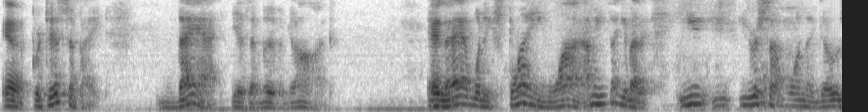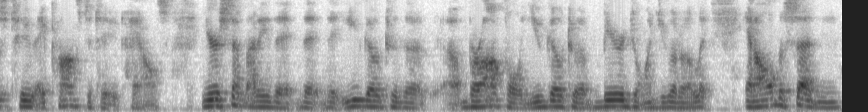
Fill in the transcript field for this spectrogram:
Yeah. participate. That is a move of God. And, that would explain why. I mean, think about it. You, you you're someone that goes to a prostitute house. You're somebody that that, that you go to the uh, brothel. You go to a beer joint. You go to a and all of a sudden,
